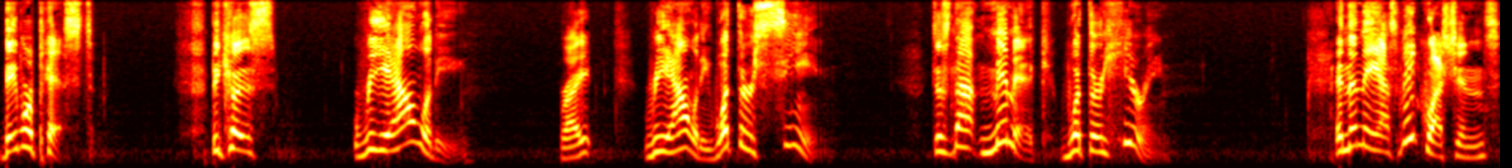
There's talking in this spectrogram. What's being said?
They were pissed because reality, right? Reality, what they're seeing, does not mimic what they're hearing. And then they asked me questions,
